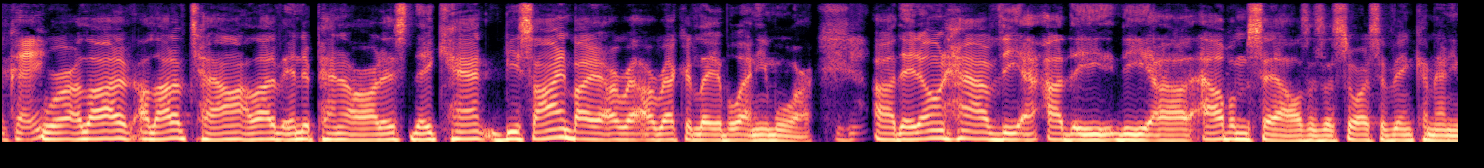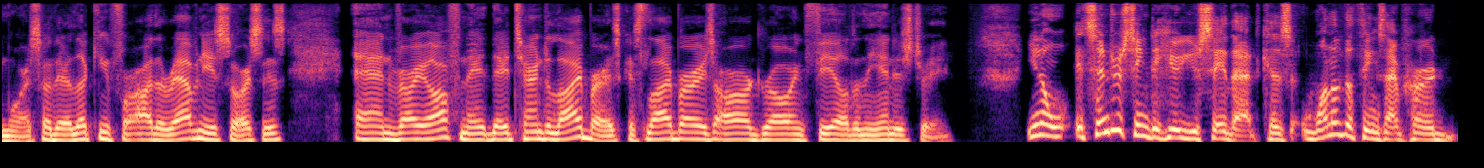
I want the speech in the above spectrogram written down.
Okay. Where a lot of, a lot of talent, a lot of independent artists, they can't be signed by a, a record label anymore. Mm-hmm. Uh, they don't have the, uh, the, the, uh, album sales as a source of income anymore. So they're looking for other revenue sources. And very often they, they turn to libraries because libraries are a growing field in the industry. You know, it's interesting to hear you say that because one of the things I've heard,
